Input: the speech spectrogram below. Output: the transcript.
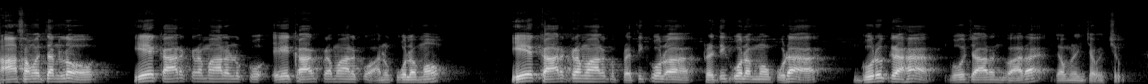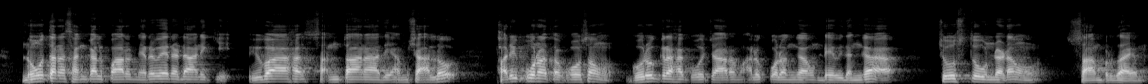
ఆ సంవత్సరంలో ఏ కార్యక్రమాలకు ఏ కార్యక్రమాలకు అనుకూలమో ఏ కార్యక్రమాలకు ప్రతికూల ప్రతికూలమో కూడా గురుగ్రహ గోచారం ద్వారా గమనించవచ్చు. నూతన సంకల్పాలు నెరవేరడానికి వివాహ సంతానాది అంశాల్లో పరిపూర్ణత కోసం గురుగ్రహ గోచారం అనుకూలంగా ఉండే విధంగా చూస్తూ ఉండడం సాంప్రదాయం.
